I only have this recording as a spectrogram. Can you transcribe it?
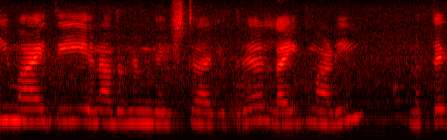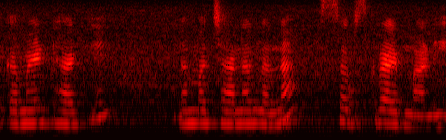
ಈ ಮಾಹಿತಿ ಏನಾದರೂ ನಿಮಗೆ ಇಷ್ಟ ಆಗಿದ್ದರೆ ಲೈಕ್ ಮಾಡಿ ಮತ್ತು ಕಮೆಂಟ್ ಹಾಕಿ ನಮ್ಮ ಚಾನಲನ್ನು ಸಬ್ಸ್ಕ್ರೈಬ್ ಮಾಡಿ.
